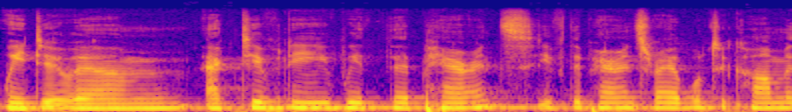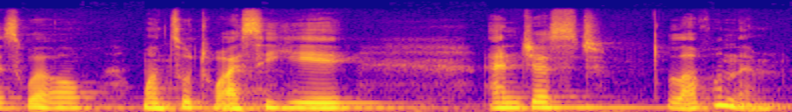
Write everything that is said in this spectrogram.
we do um, activity with the parents, if the parents are able to come as well, once or twice a year, and just love on them.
